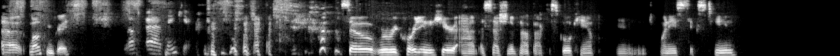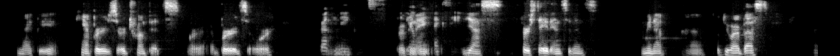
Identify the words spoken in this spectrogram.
Uh, welcome, Grace. Well, uh, thank you. so, we're recording here at a session of Not Back to School Camp in 2016. It might be campers or trumpets or birds or broken um, ankles. Broken ankles. Yes first aid incidents coming up. Uh, we'll do our best. I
